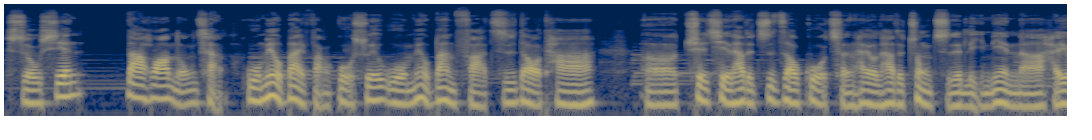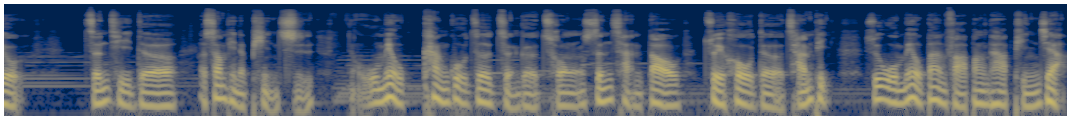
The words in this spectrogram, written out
首先，大花农场我没有拜访过，所以我没有办法知道它，呃，确切它的制造过程，还有它的种植理念呐、还有整体的商品的品质，我没有看过这整个从生产到最后的产品，所以我没有办法帮他评价。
